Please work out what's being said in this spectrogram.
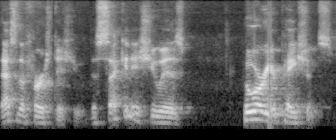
That's the first issue. The second issue is who are your patients?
